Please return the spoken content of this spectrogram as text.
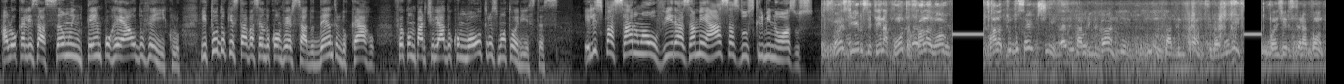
a localização em tempo real do veículo. E tudo o que estava sendo conversado dentro do carro foi compartilhado com outros motoristas. Eles passaram a ouvir as ameaças dos criminosos. Quanto dinheiro você tem na conta? Fala logo. Fala tudo certinho. Tá brincando? Tá brincando? Você vai morrer. Quanto dinheiro tem na conta?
